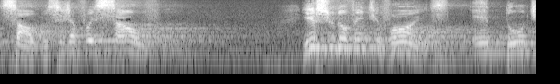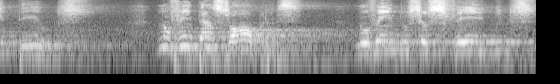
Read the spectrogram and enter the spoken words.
salvos, você já foi salvo. Isso não vem de vós, é dom de Deus. Não vem das obras, não vem dos seus feitos,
